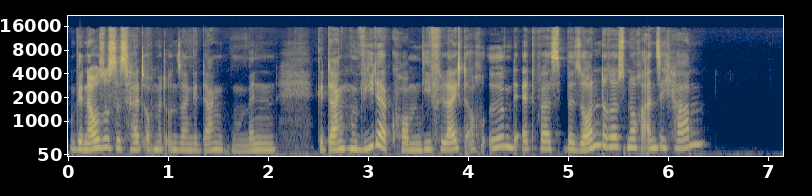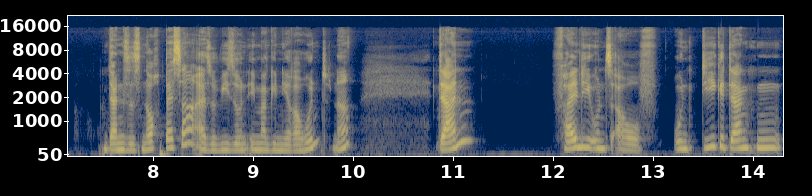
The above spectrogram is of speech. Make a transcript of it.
Und genauso ist es halt auch mit unseren Gedanken. Wenn Gedanken wiederkommen, die vielleicht auch irgendetwas Besonderes noch an sich haben, dann ist es noch besser, also wie so ein imaginärer Hund, ne? Dann fallen die uns auf. Und die Gedanken,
